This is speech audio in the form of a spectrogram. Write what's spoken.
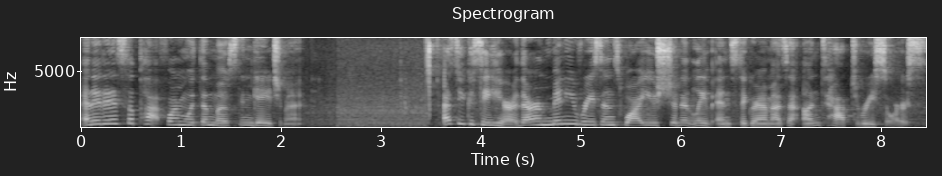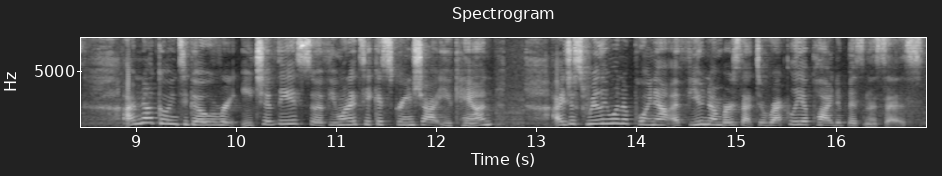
and it is the platform with the most engagement. As you can see here, there are many reasons why you shouldn't leave Instagram as an untapped resource. I'm not going to go over each of these, so if you want to take a screenshot, you can. I just really want to point out a few numbers that directly apply to businesses.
